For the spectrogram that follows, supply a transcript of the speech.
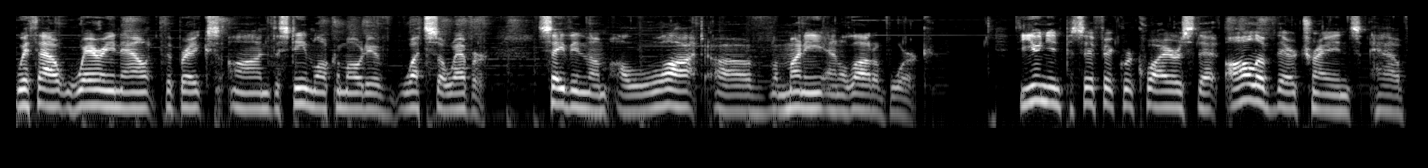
without wearing out the brakes on the steam locomotive whatsoever, saving them a lot of money and a lot of work. The Union Pacific requires that all of their trains have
